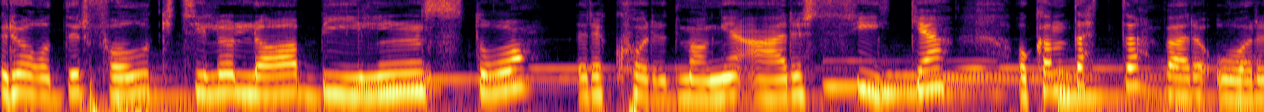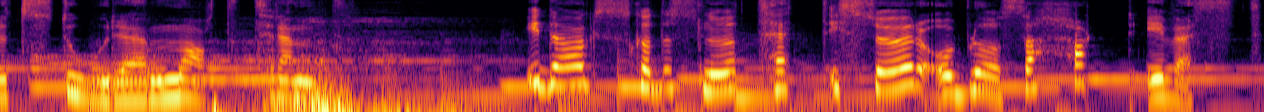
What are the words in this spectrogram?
råder folk til å la bilen stå. Rekordmange er syke, og kan dette være årets store mattrend? I dag skal det snø tett i sør og blåse hardt i vest,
